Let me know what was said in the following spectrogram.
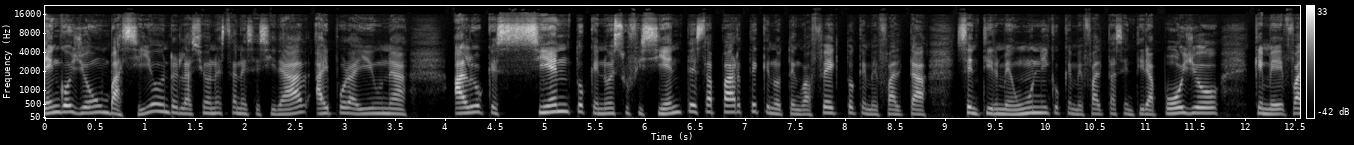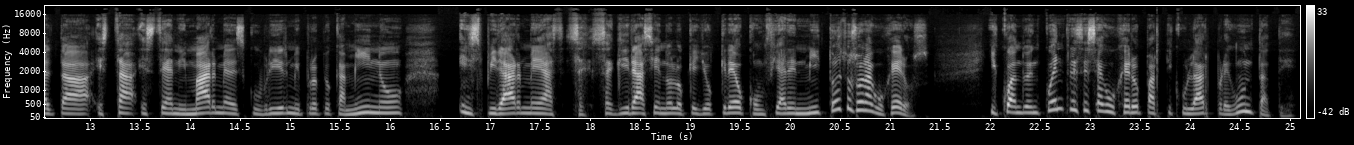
tengo yo un vacío en relación a esta necesidad, hay por ahí una algo que siento que no es suficiente esa parte, que no tengo afecto, que me falta sentirme único, que me falta sentir apoyo, que me falta esta, este animarme a descubrir mi propio camino, inspirarme a seguir haciendo lo que yo creo, confiar en mí. Todos estos son agujeros. Y cuando encuentres ese agujero particular, pregúntate,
